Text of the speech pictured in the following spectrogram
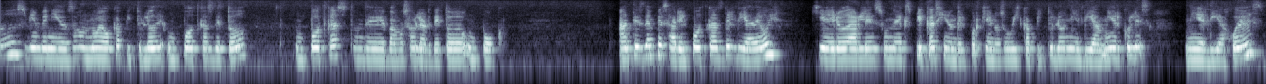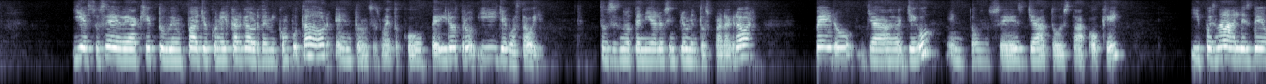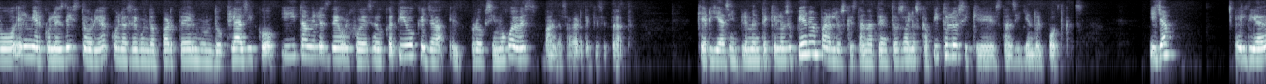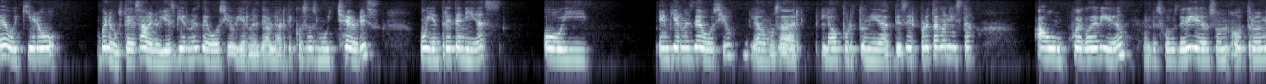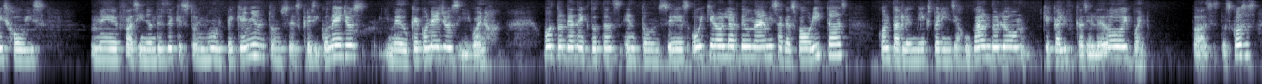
todos, bienvenidos a un nuevo capítulo de un podcast de todo, un podcast donde vamos a hablar de todo un poco. Antes de empezar el podcast del día de hoy, quiero darles una explicación del por qué no subí capítulo ni el día miércoles ni el día jueves. Y esto se debe a que tuve un fallo con el cargador de mi computador, entonces me tocó pedir otro y llegó hasta hoy entonces no tenía los implementos para grabar, pero ya llegó, entonces ya todo está ok. Y pues nada, les debo el miércoles de historia con la segunda parte del mundo clásico y también les debo el jueves educativo que ya el próximo jueves van a saber de qué se trata. Quería simplemente que lo supieran para los que están atentos a los capítulos y que están siguiendo el podcast. Y ya, el día de hoy quiero bueno, ustedes saben, hoy es viernes de ocio, viernes de hablar de cosas muy chéveres, muy entretenidas. Hoy, en viernes de ocio, le vamos a dar la oportunidad de ser protagonista a un juego de video. Los juegos de video son otro de mis hobbies. Me fascinan desde que estoy muy pequeña, entonces crecí con ellos y me eduqué con ellos y bueno, montón de anécdotas. Entonces, hoy quiero hablar de una de mis sagas favoritas, contarles mi experiencia jugándolo, qué calificación le doy, bueno, todas estas cosas.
